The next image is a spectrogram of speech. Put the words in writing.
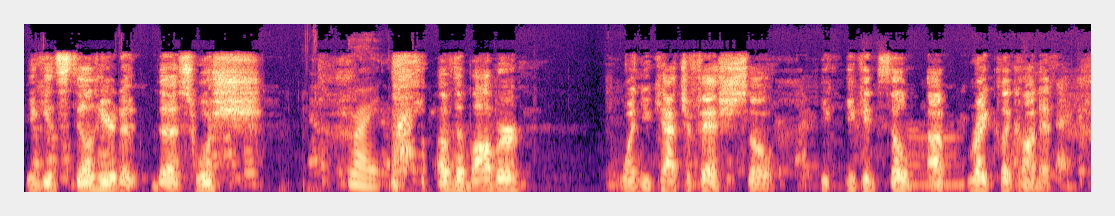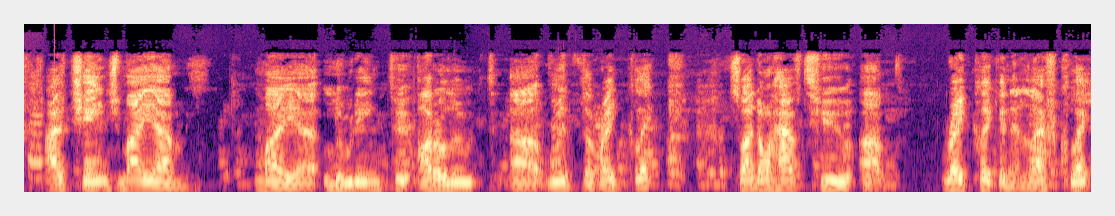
you can still hear the the swoosh right of the bobber when you catch a fish. So you, you can still uh, right click on it. I've changed my um, my uh, looting to auto loot uh, with the right click, so I don't have to um, right click and then left click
